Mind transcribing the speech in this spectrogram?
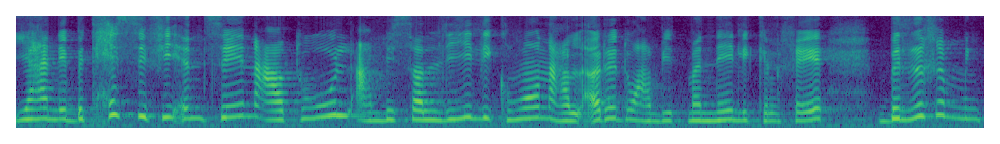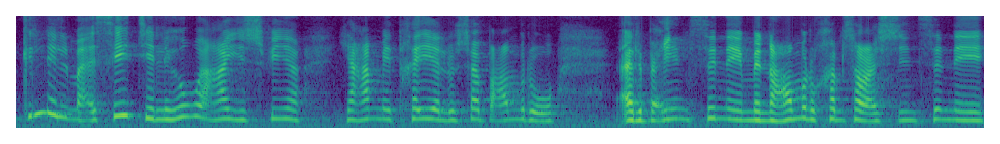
يعني بتحسي في إنسان على طول عم بيصلي لك هون على الأرض وعم بيتمنى لك الخير بالرغم من كل المأساة اللي هو عايش فيها. يا عمي تخيلوا شاب عمره 40 سنة من عمره 25 سنة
